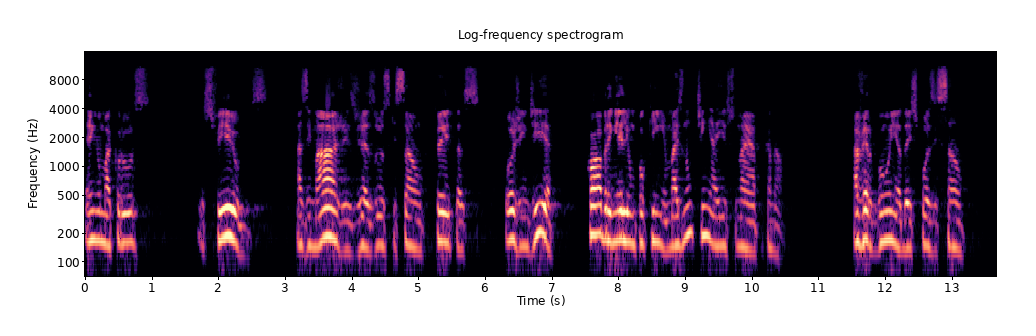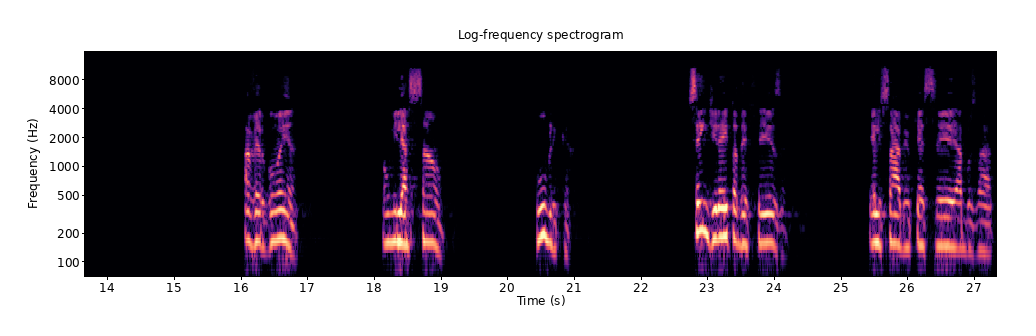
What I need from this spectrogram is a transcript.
em uma cruz, os filmes, as imagens de Jesus que são feitas hoje em dia, cobrem ele um pouquinho, mas não tinha isso na época, não. A vergonha da exposição. A vergonha, a humilhação pública, sem direito à defesa, ele sabe o que é ser abusado.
